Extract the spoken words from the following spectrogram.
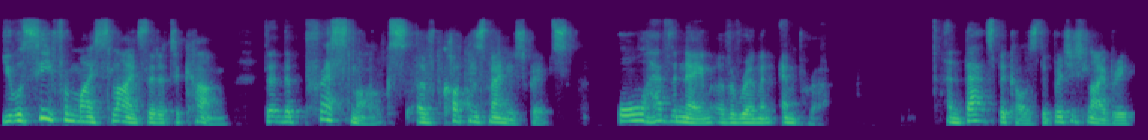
You will see from my slides that are to come that the press marks of Cotton's manuscripts all have the name of a Roman emperor. And that's because the British Library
